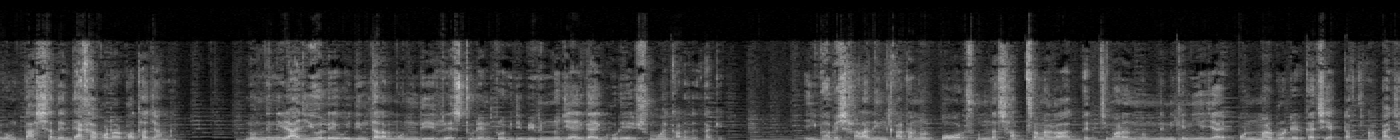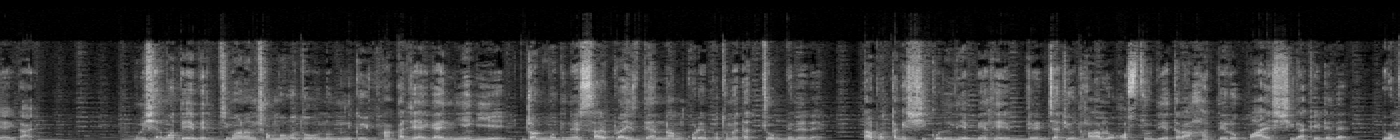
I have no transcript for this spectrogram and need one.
এবং তার সাথে দেখা করার কথা জানায়। নন্দিনী রাজি হলে ওই দিন তারা মন্দির, রেস্টুরেন্ট প্রভৃতি বিভিন্ন জায়গায় ঘুরে সময় কাটাতে থাকে। এইভাবে সারাদিন কাটানোর পর সন্ধ্যা সাতটা নাগাদ ভেত্রীমারান নন্দিনীকে নিয়ে যায় পনমার রোডের কাছে একটা ফাঁকা জায়গায়। পুলিশের মতে ভেত্রীমারান সম্ভবত নন্দিনীকে ওই ফাঁকা জায়গায় নিয়ে গিয়ে জন্মদিনের সারপ্রাইজ দেওয়ার নাম করে প্রথমে তার চোখ বেঁধে দেয়। তারপর তাকে শিকল দিয়ে বেঁধে ব্লেড জাতীয় ধারালো অস্ত্র দিয়ে তার হাতের ও পায়ের শিরা কেটে দেয় এবং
